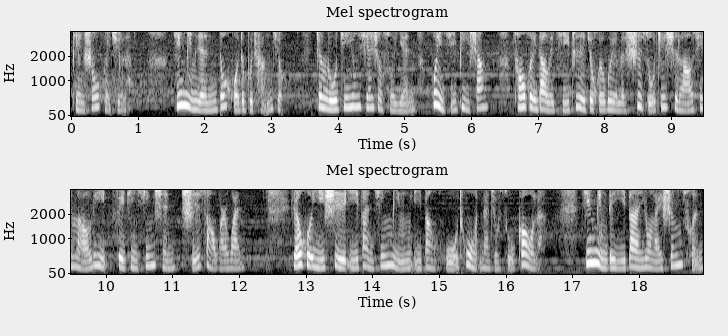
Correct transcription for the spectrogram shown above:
便收回去了。精明人都活得不长久。正如金庸先生所言：“惠极必伤。”聪慧到了极致，就会为了世俗之事劳心劳力、费尽心神，迟早玩完。人活一世，一半精明，一半糊涂，那就足够了。精明的一半用来生存，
